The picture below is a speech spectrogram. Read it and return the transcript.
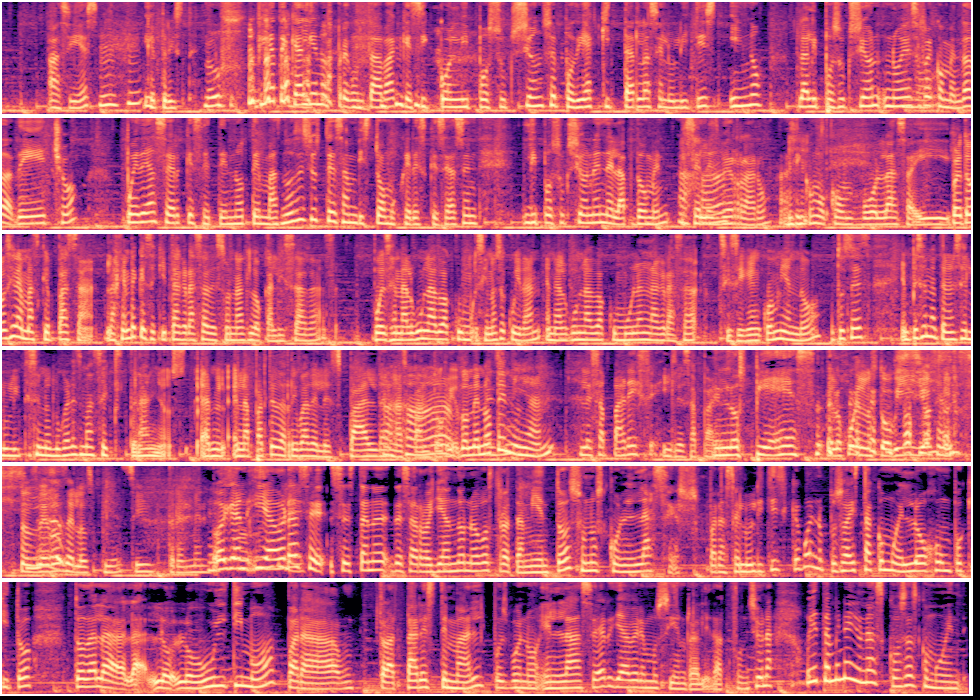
Así es. Qué triste. Fíjate que alguien nos preguntaba que si con liposucción se podía quitar la celulitis y no, la liposucción no es recomendada. De hecho, puede hacer que se te note más. No sé si ustedes han visto a mujeres que se hacen liposucción en el abdomen y se les ve raro, así como con bolas ahí. Pero te voy a decir además qué pasa. La gente que se quita grasa de zonas localizadas pues en algún lado, si no se cuidan, en algún lado acumulan la grasa si siguen comiendo. Entonces empiezan a tener celulitis en los lugares más extraños, en, la parte de arriba de la espalda, en las pantorrillas, donde no tenían. Les aparece. Y les aparece. En los pies. Te lo juro, en los tobillos, en los dedos de los pies. Sí, tremendo. Oigan, y ahora se, se están eh, desarrollando nuevos tratamientos, unos con láser para celulitis, que bueno, pues ahí está como el ojo un poquito, toda la, lo, lo último para tratar este mal, pues bueno, en láser ya veremos si en realidad funciona. Oye, también hay unas cosas como en,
